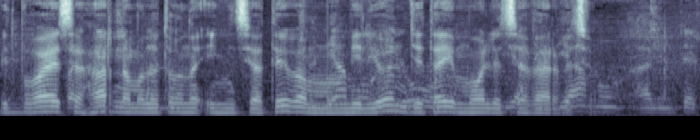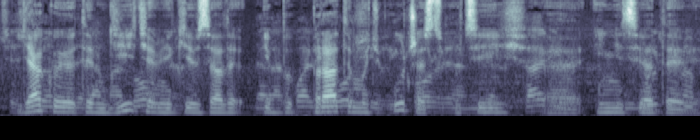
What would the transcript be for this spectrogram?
відбувається гарна молитовна ініціатива. Мільйон дітей моляться Вервицю. Дякую тим дітям, які взяли і братимуть участь у цій е, ініціативі.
